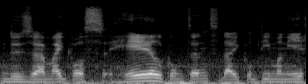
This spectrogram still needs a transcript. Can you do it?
Dus, uh, maar ik was heel content dat ik op die manier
